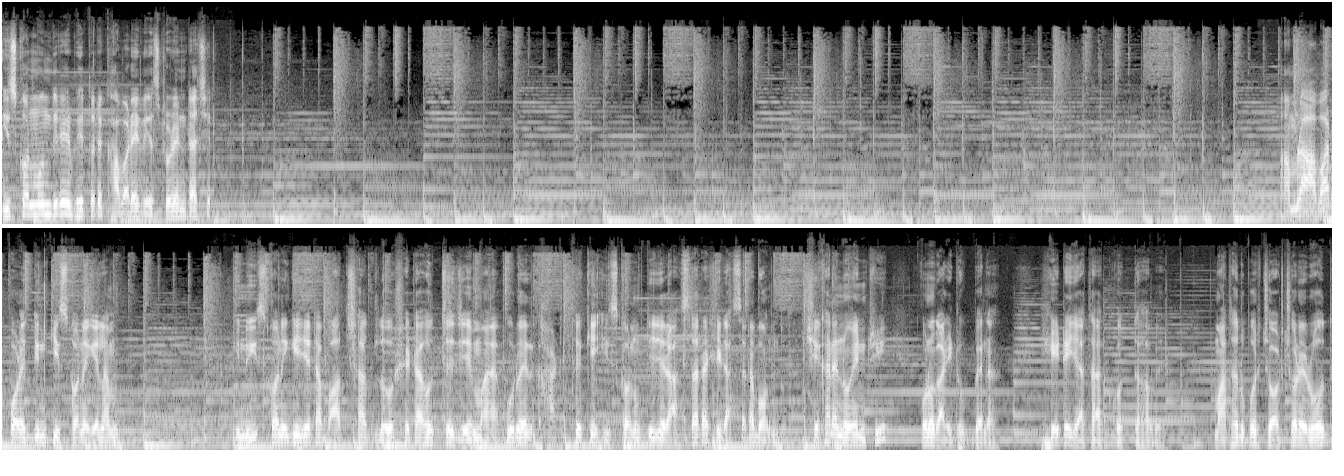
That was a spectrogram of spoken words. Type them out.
ইস্কন মন্দিরের ভেতরে খাবারের রেস্টুরেন্ট আছে। আমরা আবার পরের দিন ইস্কনে গেলাম। কিন্তু ইস্কনে গিয়ে যেটা বাদ সাধলো, সেটা হচ্ছে যে মায়াপুরের ঘাট থেকে ইস্কন অব্দি যে রাস্তাটা, সেই রাস্তাটা বন্ধ। সেখানে নো এন্ট্রি কোনো গাড়ি ঢুকবে না। হেঁটে যাতায়াত করতে হবে। মাথার উপর চড়চড়ে রোদ।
